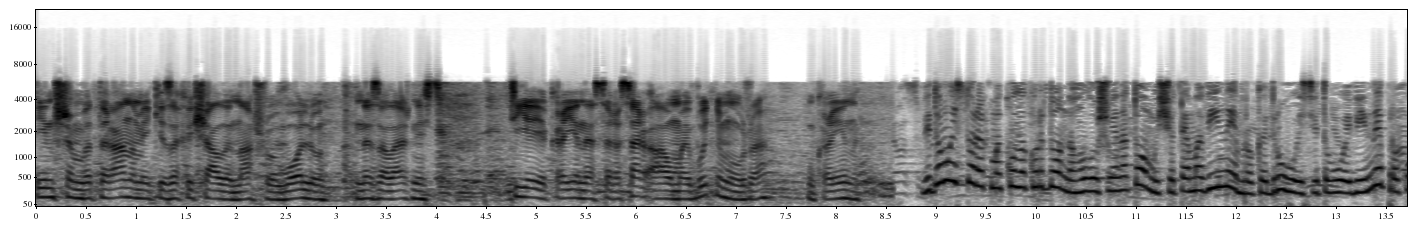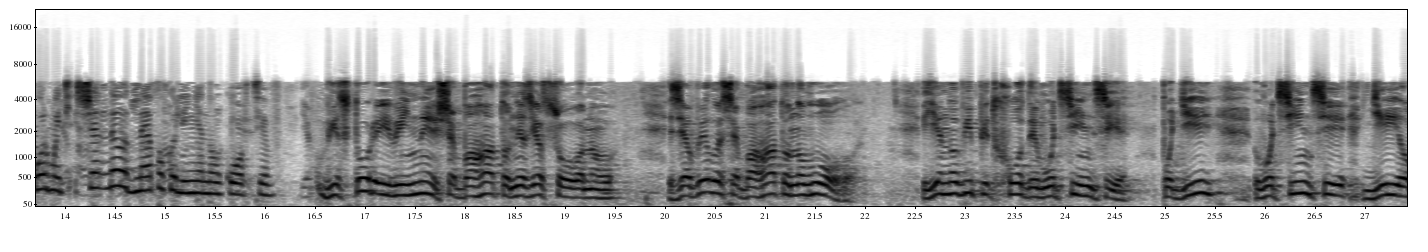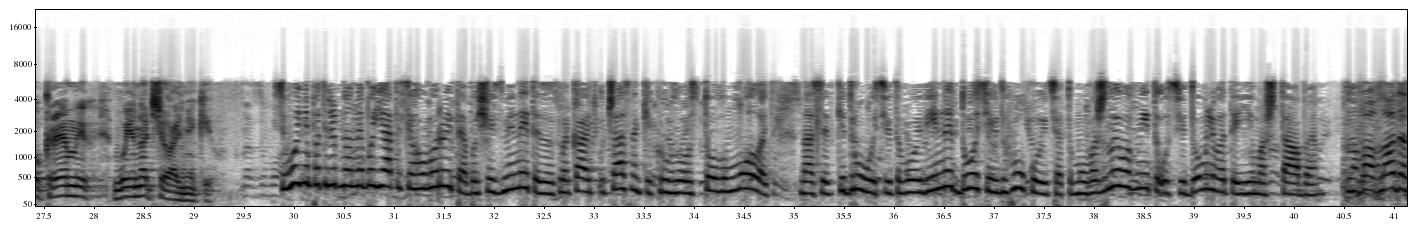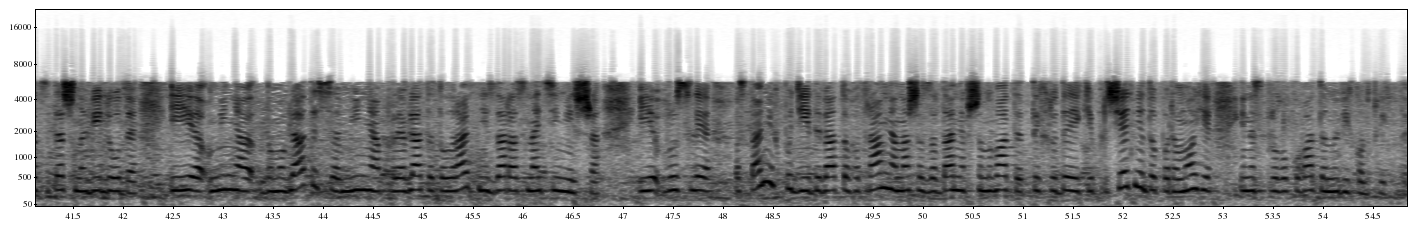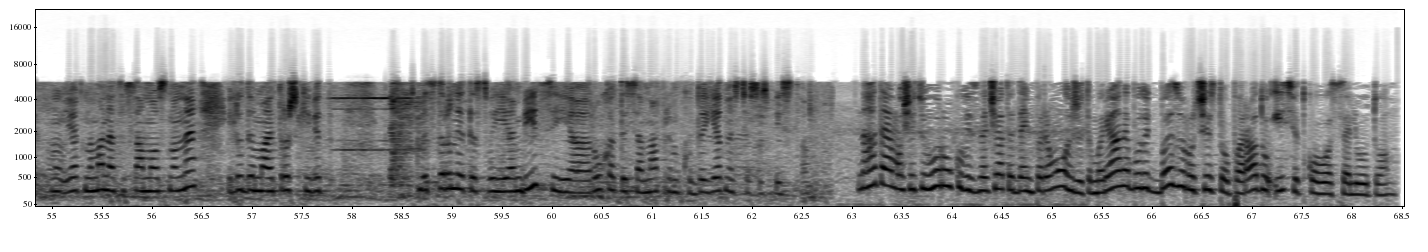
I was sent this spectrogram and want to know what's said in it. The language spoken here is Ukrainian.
іншим ветеранам, які захищали нашу волю, незалежність тієї країни СРСР, а в майбутньому вже України. Відомий історик Микола Кордон наголошує на тому, що тема війни в роки Другої світової війни прокормить ще не одне покоління науковців. В історії війни ще багато нез'ясованого. З'явилося багато нового. Є нові підходи в оцінці подій, в оцінці дій окремих воєначальників. Сьогодні потрібно не боятися говорити або щось змінити, закликають учасники круглого столу молодь. Наслідки Другої світової війни досі відгукуються, тому важливо вміти усвідомлювати її масштаби. Нова влада це теж нові люди, і вміння домовлятися, вміння проявляти толерантність зараз найцінніше. І в руслі останніх подій, 9 травня, наше завдання вшанувати тих людей, які причетні до перемоги, і не спровокувати нові конфлікти. Ну як на мене, це саме основне, і люди мають трошки від відсторонити свої амбіції, а рухатися в напрямку до єдності суспільства. Нагадаємо, що цього року відзначати День перемоги житомиряни будуть без урочистого параду і святкового салюту.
